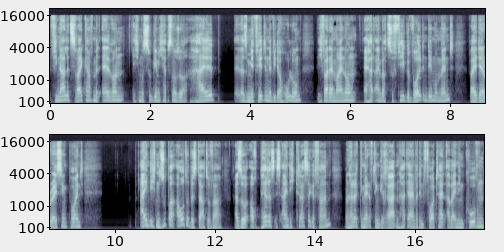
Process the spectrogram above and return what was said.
finale Zweikampf mit Elbon, ich muss zugeben, ich habe es nur so halb, also mir fehlte eine Wiederholung. Ich war der Meinung, er hat einfach zu viel gewollt in dem Moment, weil der Racing Point eigentlich ein super Auto bis dato war. Also auch Perez ist eigentlich klasse gefahren. Man hat halt gemerkt, auf den Geraden hat er einfach den Vorteil, aber in den Kurven,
